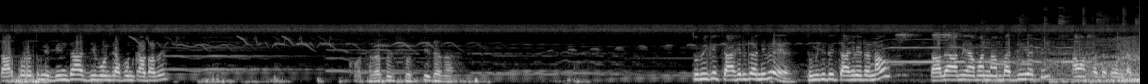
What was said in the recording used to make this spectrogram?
তারপরে তুমি বিন্দাস জীবন যাপন কাটাবে। কথাটা তো সত্যি দাদা। তুমি কি চাকরিটা নিবে? তুমি যদি চাকরিটা নাও, তাহলে আমি আমার নাম্বার দিয়ে আছি আমার সাথে কন্ট্যাক্ট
